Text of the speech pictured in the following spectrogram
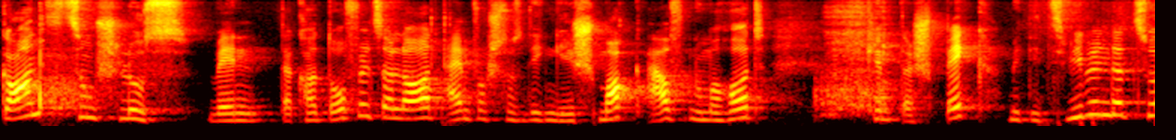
ganz zum Schluss, wenn der Kartoffelsalat einfach schon den Geschmack aufgenommen hat, kommt der Speck mit den Zwiebeln dazu.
